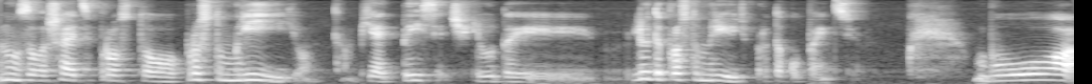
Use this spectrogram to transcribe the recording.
ну, залишається просто, просто мрією. Там 5 тисяч. Люди, люди просто мріють про таку пенсію. Бо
